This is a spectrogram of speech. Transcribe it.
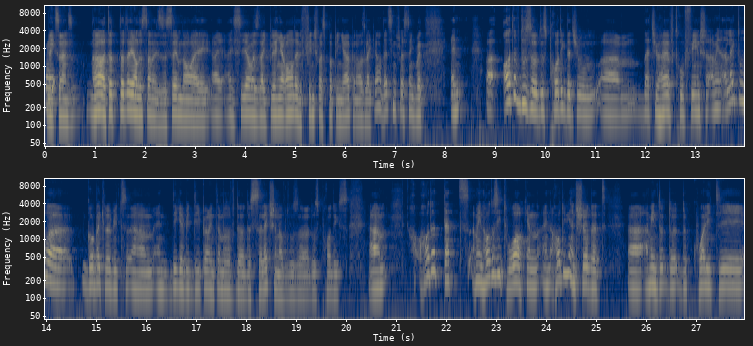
Right? Makes sense. No, I totally understand. It's the same. No, I, I, I see. I was like playing around, and Finch was popping up, and I was like, oh, that's interesting. But and uh, out of those uh, those products that you um, that you have through Finch, I mean, I like to uh, go back a little bit um, and dig a bit deeper in terms of the, the selection of those uh, those products. Um, how did that? I mean, how does it work, and and how do you ensure that? Uh, I mean, the, the, the quality,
